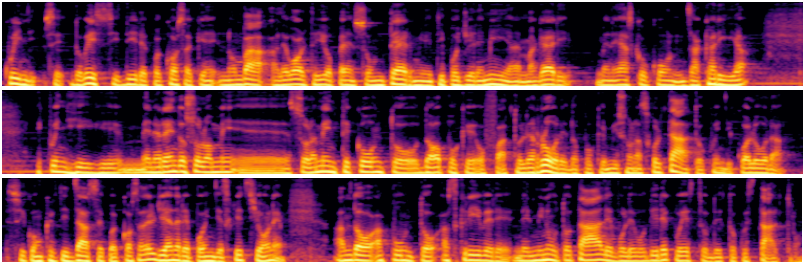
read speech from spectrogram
Quindi se dovessi dire qualcosa che non va, alle volte io penso un termine tipo Geremia e magari me ne esco con Zaccaria, e quindi eh, me ne rendo solo me, eh, solamente conto dopo che ho fatto l'errore, dopo che mi sono ascoltato, quindi qualora si concretizzasse qualcosa del genere, poi in descrizione andò appunto a scrivere nel minuto tale, volevo dire questo, ho detto quest'altro,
